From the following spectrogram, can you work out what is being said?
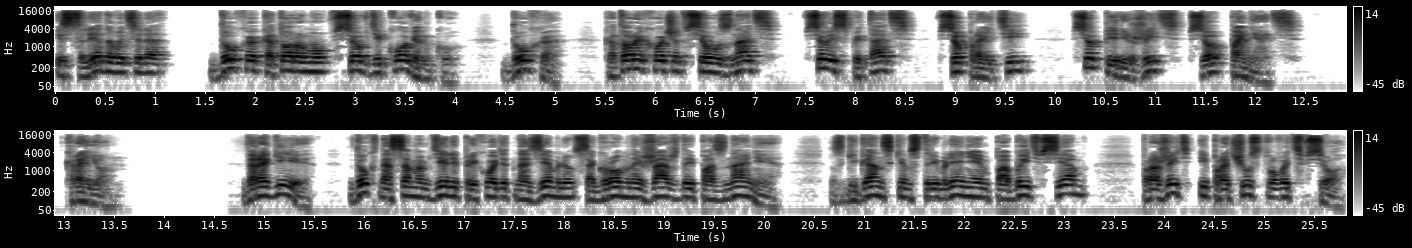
исследователя, духа, которому все в диковинку, духа, который хочет все узнать, все испытать, все пройти, все пережить, все понять. Крайон. Дорогие, дух на самом деле приходит на землю с огромной жаждой познания, с гигантским стремлением побыть всем, прожить и прочувствовать все.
